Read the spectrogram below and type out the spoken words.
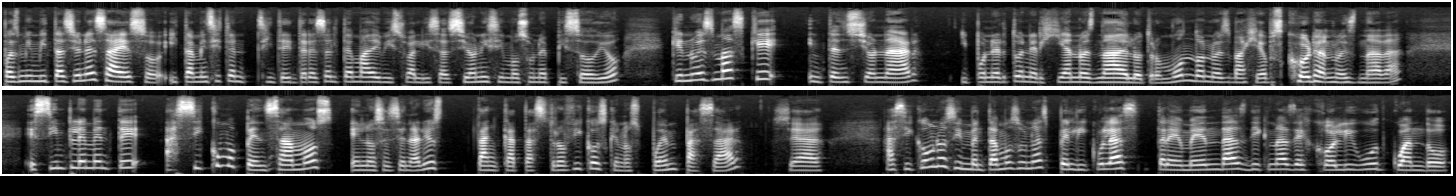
pues mi invitación es a eso. Y también si te, si te interesa el tema de visualización, hicimos un episodio que no es más que intencionar y poner tu energía, no es nada del otro mundo, no es magia oscura, no es nada es simplemente así como pensamos en los escenarios tan catastróficos que nos pueden pasar, o sea, así como nos inventamos unas películas tremendas, dignas de Hollywood, cuando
